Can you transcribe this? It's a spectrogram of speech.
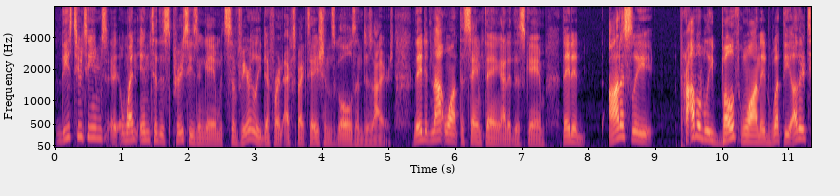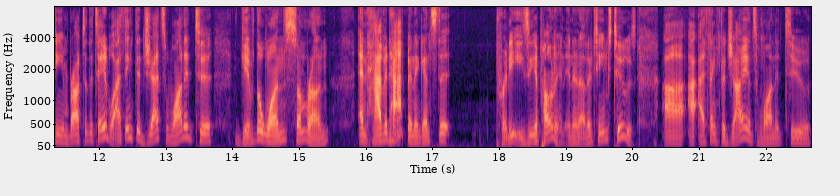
These two teams uh, went into this preseason game with severely different expectations, goals, and desires. They did not want the same thing out of this game. They did honestly probably both wanted what the other team brought to the table. I think the Jets wanted to give the ones some run and have it happen against a pretty easy opponent in another team's twos. Uh, I, I, think the Giants wanted to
